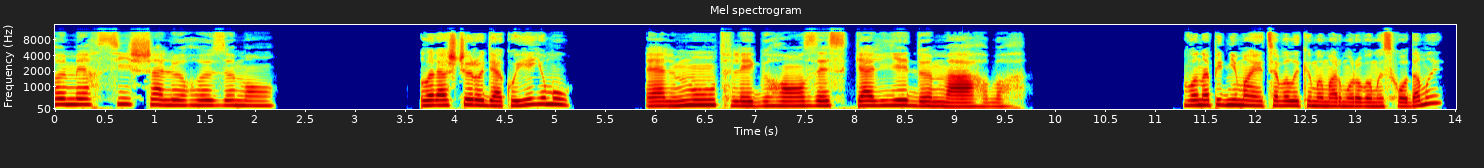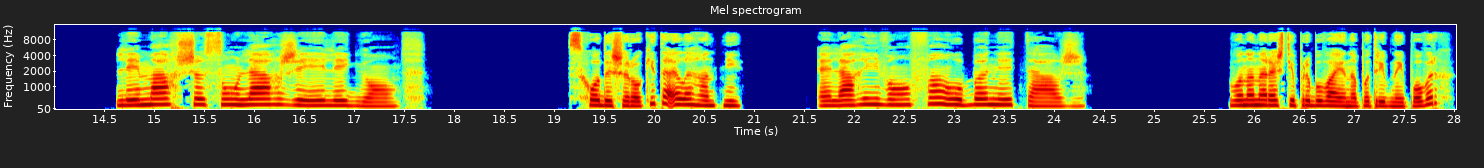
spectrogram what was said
remercie chaleureusement. Леа щиро дякує йому. Elle monte les grands escaliers de marbre. Вона піднімається великими мармуровими сходами. Les marches sont larges et élégantes. Сходи широкі та елегантні. Elle arrive enfin au bon étage. Вона нарешті прибуває на потрібний поверх.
